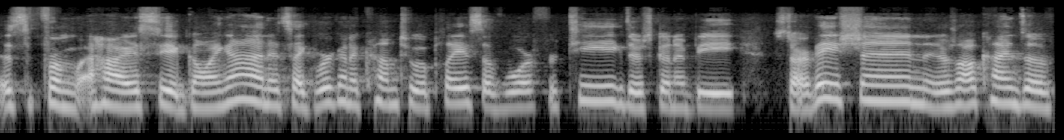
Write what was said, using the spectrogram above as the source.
it's from how I see it going on. It's like we're going to come to a place of war fatigue. There's going to be starvation. There's all kinds of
